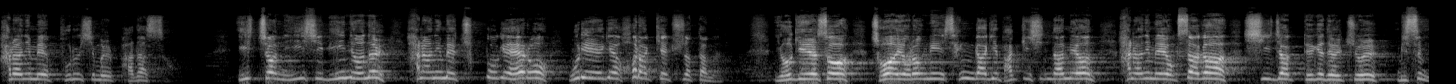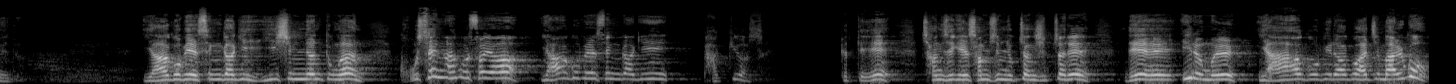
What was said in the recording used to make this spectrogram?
하나님의 부르심을 받았어. 2022년을 하나님의 축복의 해로 우리에게 허락해 주셨단 말이에요. 여기에서 저와 여러분이 생각이 바뀌신다면 하나님의 역사가 시작되게 될 줄 믿습니다. 야곱의 생각이 20년 동안 고생하고서야 야곱의 생각이 바뀌었어요. 그때 창세기 36장 10절에 내 이름을 야곱이라고 하지 말고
